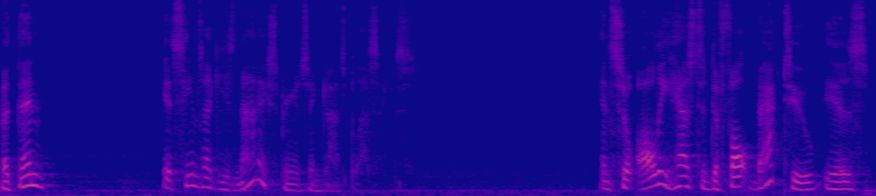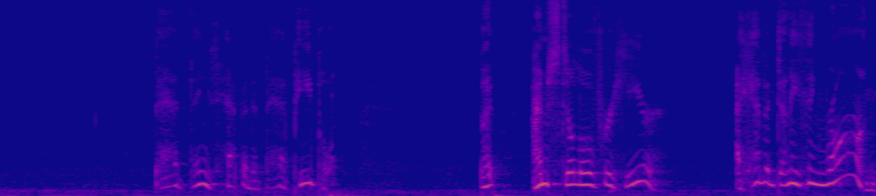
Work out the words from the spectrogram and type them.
But then it seems like he's not experiencing God's blessings. And so all he has to default back to is bad things happen to bad people. I'm still over here. I haven't done anything wrong.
